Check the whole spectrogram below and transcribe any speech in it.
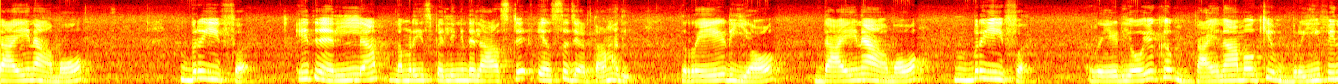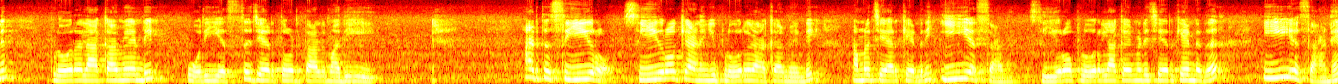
ഡൈനാമോ ബ്രീഫ്. ഇതിനെല്ലാം നമ്മൾ ഈ സ്പെല്ലിങ്ങിന്റെ ലാസ്റ്റ് എസ് ചേർത്താൽ മതി. Radio dynamo brief. റേഡിയോയ്ക്കും ഡൈനാമോയ്ക്കും ബ്രീഫിനും പ്ലൂറലാക്കാൻ വേണ്ടി ഒരു എസ് ചേർത്ത് കൊടുത്താൽ മതി. അടുത്ത സീറോ സീറോയ്ക്കാണെങ്കിൽ പ്ലൂറലാക്കാൻ വേണ്ടി നമ്മൾ ചേർക്കേണ്ടത് ഇ എസ് ആണ് സീറോ പ്ലൂറലാക്കാൻ വേണ്ടി ചേർക്കേണ്ടത് ഇ എസ് ആണ്.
